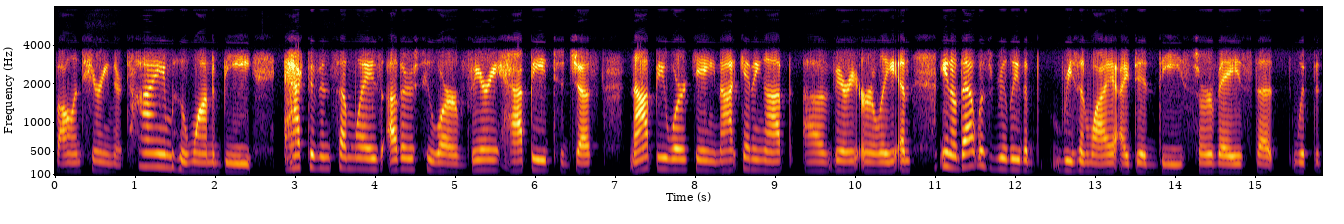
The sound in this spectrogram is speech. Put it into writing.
volunteering their time, who want to be active in some ways, others who are very happy to just not be working, not getting up uh, very early. And, you know, that was really the reason why I did the surveys that with the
